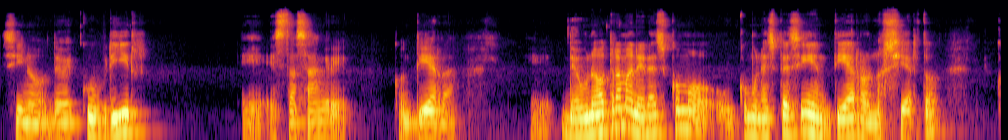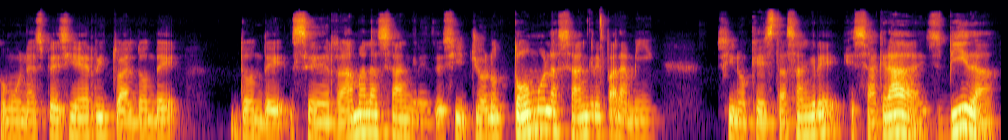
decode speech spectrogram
Sino debe cubrir eh, esta sangre con tierra. Eh, de una u otra manera es como, como una especie de entierro, ¿no es cierto? Como una especie de ritual donde, donde se derrama la sangre, es decir, yo no tomo la sangre para mí, sino que esta sangre es sagrada, es vida,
